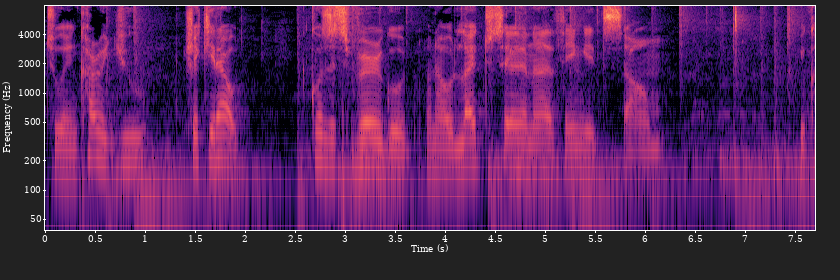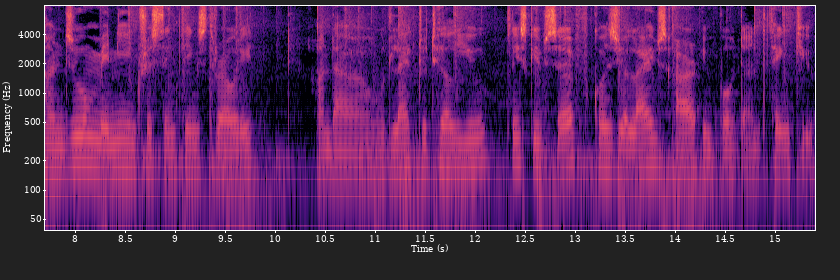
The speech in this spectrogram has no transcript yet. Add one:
to encourage you check it out because it's very good. And I would like to say another thing. It's um, you can do many interesting things throughout it, and I would like to tell you please keep safe because your lives are important. Thank you.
